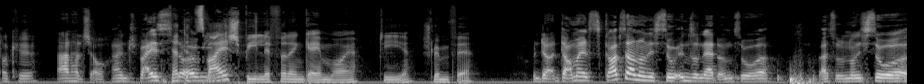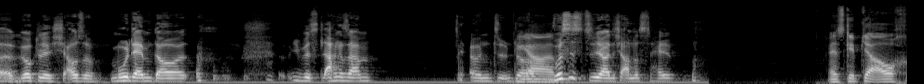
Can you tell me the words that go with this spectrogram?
Okay. Ah, hatte ich auch. Und ich, weiß, ich hatte zwei Spiele für den Gameboy, die Schlümpfe. Und da, damals gab es ja noch nicht so Internet und so. Also noch nicht so äh, mhm. wirklich, außer Modem da übelst langsam. Und, und da ja. wusstest du ja nicht anders zu helfen. Es gibt ja auch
